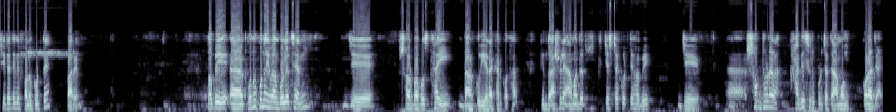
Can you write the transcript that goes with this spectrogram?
সেটা তিনি ফলো করতে পারেন। তবে কোন কোন ইমাম বলেছেন যে সর্বাবস্থায় দাঁড় করিয়ে রাখার কথা। কিন্তু আসলে আমাদের চেষ্টা করতে হবে যে সব ধরনের হাদিসের উপর যাতে আমল করা যায়।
